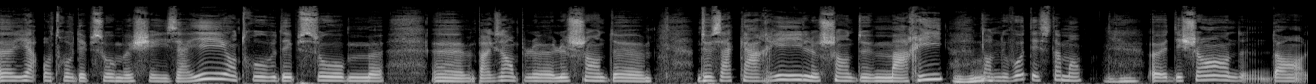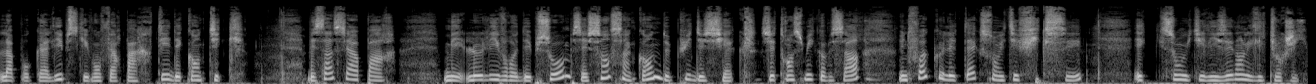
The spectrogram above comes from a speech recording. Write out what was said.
Euh, il y a, on trouve des psaumes chez Isaïe, on trouve des psaumes, euh, par exemple le chant de, de Zacharie, le chant de Marie Mhm. dans le Nouveau Testament, Mhm. euh, des chants dans l'Apocalypse qui vont faire partie des cantiques. Mais ça, c'est à part. Mais le livre des psaumes, c'est 150 depuis des siècles. C'est transmis comme ça, une fois que les textes ont été fixés et qui sont utilisés dans les liturgies.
